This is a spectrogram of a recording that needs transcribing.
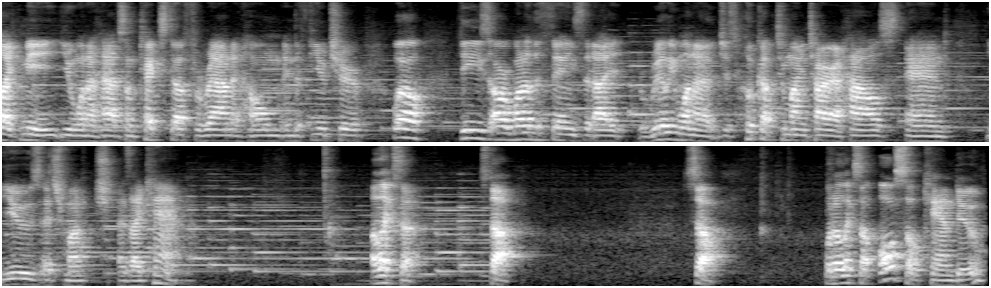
like me, you want to have some tech stuff around at home in the future. Well, these are one of the things that I really want to just hook up to my entire house and use as much as I can. Alexa, stop. So, what Alexa also can do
